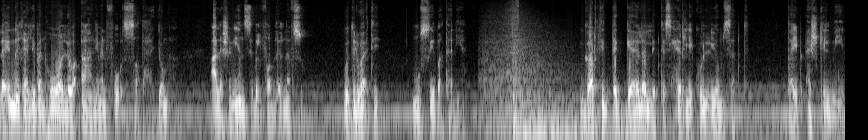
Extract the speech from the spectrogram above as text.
لأن غالبا هو اللي وقعني من فوق السطح يومها علشان ينسب الفضل لنفسه. ودلوقتي مصيبة تانية. جارتي الدجالة اللي بتسحر لي كل يوم سبت. طيب أشكي لمين؟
